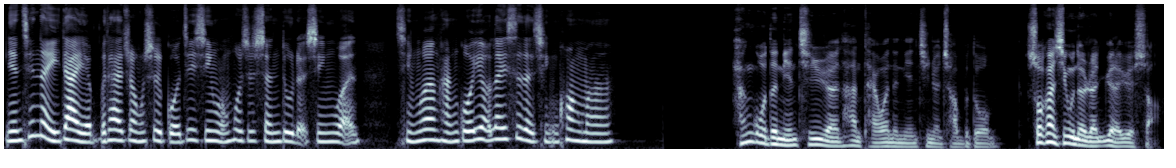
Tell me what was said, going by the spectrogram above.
年轻的一代也不太重视国际新闻或是深度的新闻，请问韩国也有类似的情况吗？韩国的年轻人和台湾的年轻人差不多，收看新闻的人越来越少，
